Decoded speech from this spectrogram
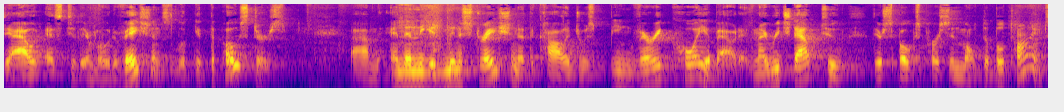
doubt as to their motivations? Look at the posters. Um, and then the administration at the college was being very coy about it. And I reached out to their spokesperson multiple times.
